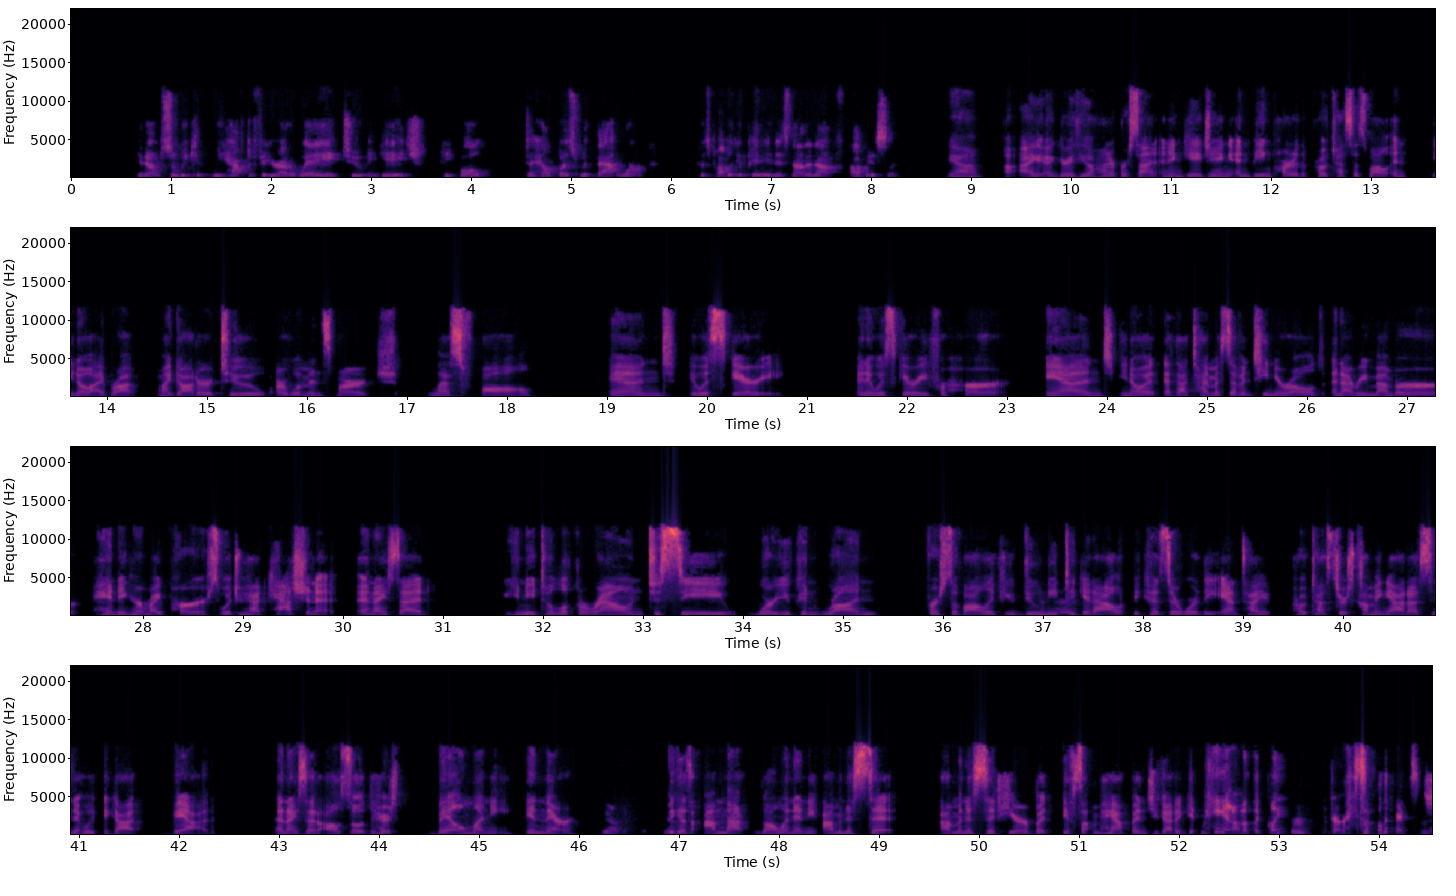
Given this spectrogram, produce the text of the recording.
You know, so we can we have to figure out a way to engage people to help us with that work because public opinion is not enough, obviously. Yeah, I agree with you 100% and engaging and being part of the protest as well. And, you know, I brought my daughter to our Women's March last fall and it was scary. And it was scary for her. And, you know, at, at that time, a 17 year old. And I remember handing her my purse, which had cash in it. And I said, you need to look around to see where you can run first of all, if you do need to mm-hmm. get out, because there were the anti protesters coming at us and it, it got bad. And I said, also, there's bail money in there. Yeah. yeah. Because I'm not going any, I'm going to sit. I'm going to sit here, but if something happens, you got to get me out of the clinker. So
